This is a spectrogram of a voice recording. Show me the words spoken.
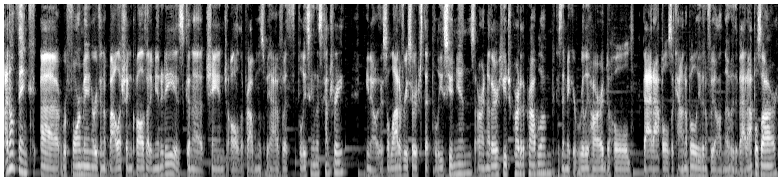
I don't think uh, reforming or even abolishing qualified immunity is going to change all the problems we have with policing in this country. You know, there's a lot of research that police unions are another huge part of the problem because they make it really hard to hold bad apples accountable, even if we all know who the bad apples are.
